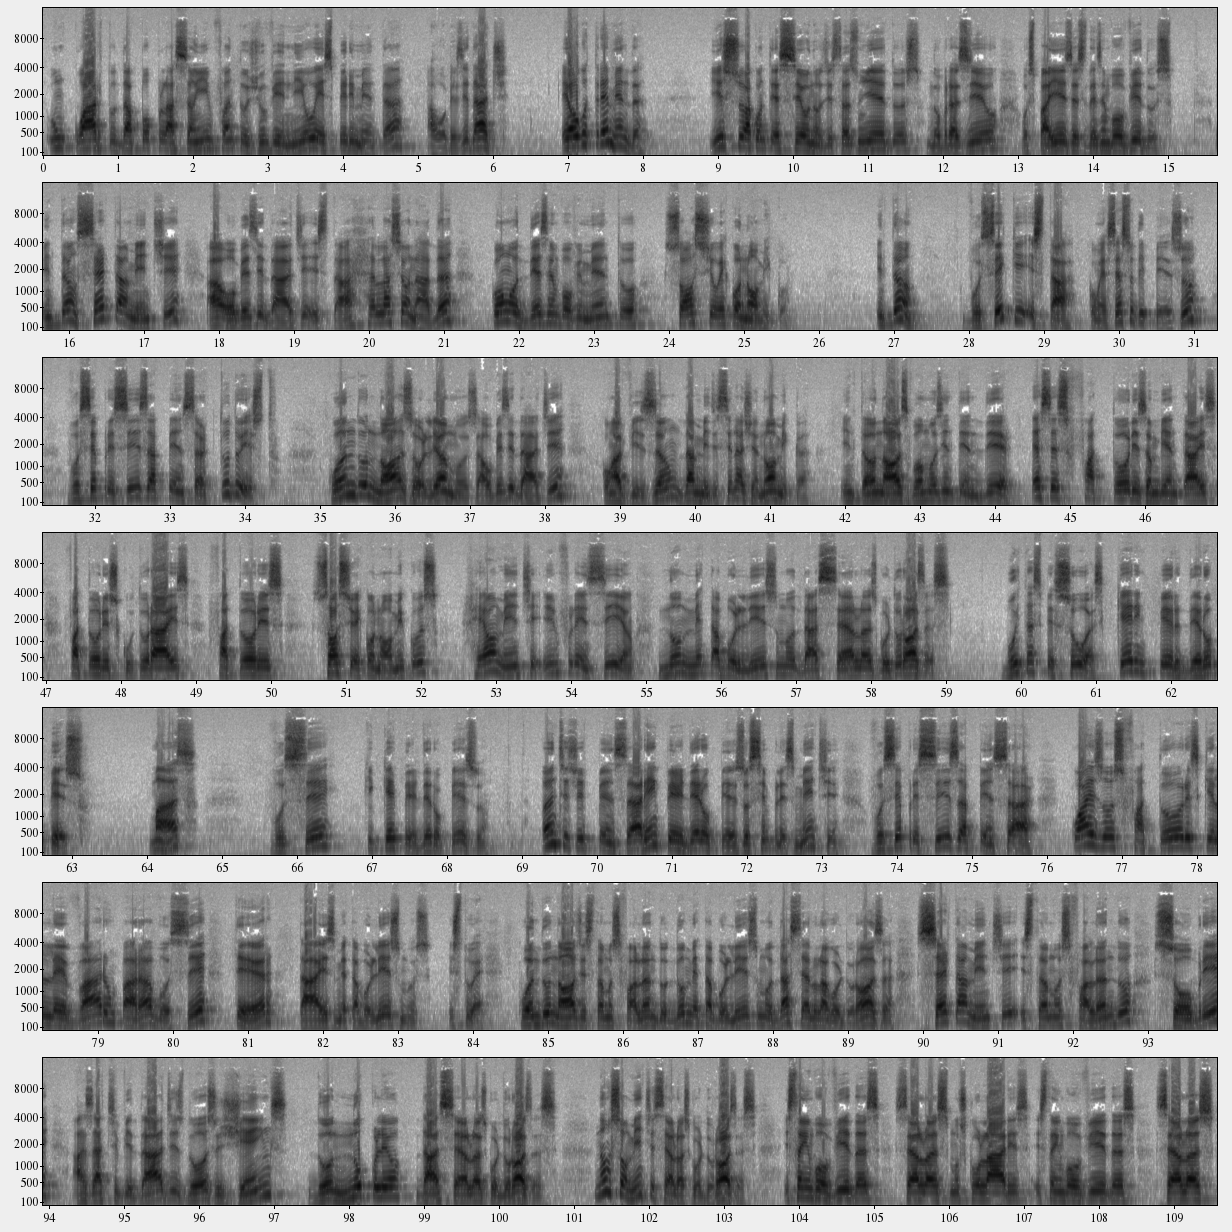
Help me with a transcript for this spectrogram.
um quarto da população infanto-juvenil experimenta a obesidade. É algo tremendo. Isso aconteceu nos Estados Unidos, no Brasil, os países desenvolvidos. Então, certamente, a obesidade está relacionada com o desenvolvimento socioeconômico. Então, você que está com excesso de peso, você precisa pensar tudo isto. Quando nós olhamos a obesidade com a visão da medicina genômica, então nós vamos entender esses fatores ambientais, fatores culturais, fatores socioeconômicos realmente influenciam no metabolismo das células gordurosas. Muitas pessoas querem perder o peso, mas você que quer perder o peso, antes de pensar em perder o peso simplesmente, você precisa pensar quais os fatores que levaram para você ter tais metabolismos, isto é, quando nós estamos falando do metabolismo da célula gordurosa, certamente estamos falando sobre as atividades dos genes do núcleo das células gordurosas. Não somente células gordurosas, estão envolvidas células musculares, estão envolvidas células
